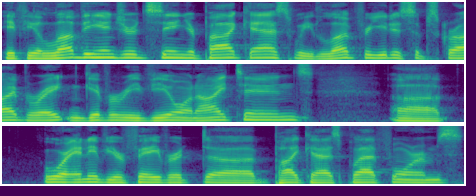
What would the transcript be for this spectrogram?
If you love the Injured Senior podcast, we'd love for you to subscribe, rate, and give a review on iTunes. Uh, or any of your favorite uh, podcast platforms.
